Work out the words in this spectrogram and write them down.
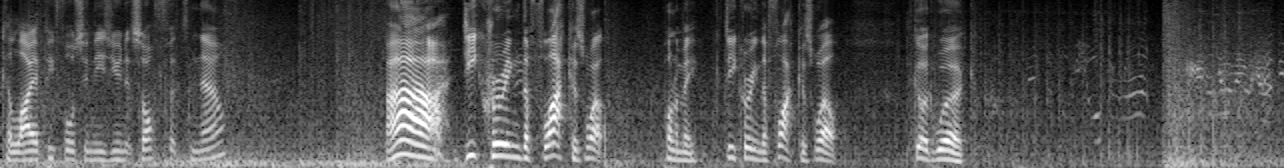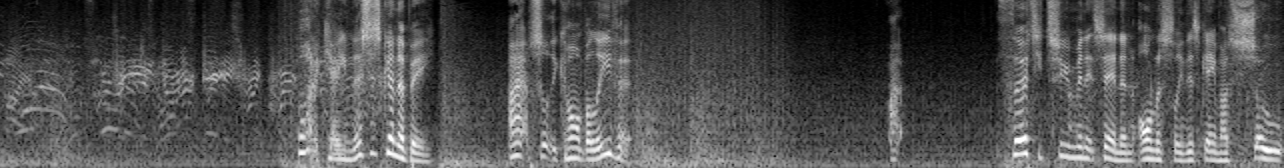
Calliope forcing these units off now. Ah! Decrewing the flak as well. Pardon me. Decrewing the flak as well. Good work. What a game this is going to be. I absolutely can't believe it. I, 32 minutes in, and honestly, this game has so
